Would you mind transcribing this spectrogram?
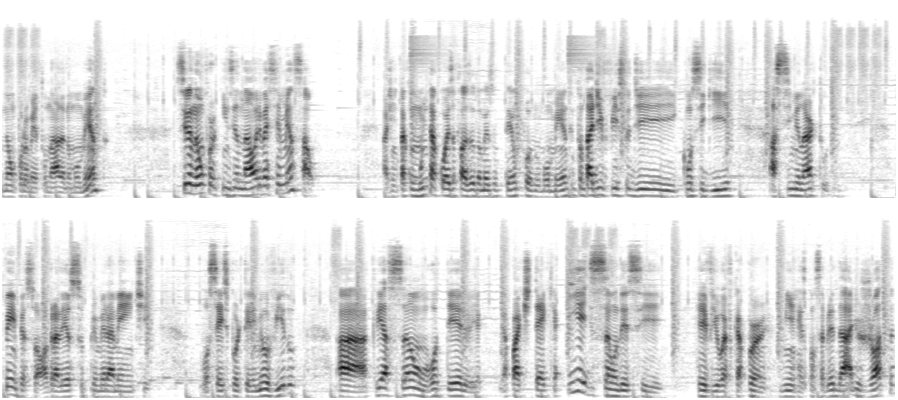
Não prometo nada no momento. Se ele não for quinzenal, ele vai ser mensal. A gente tá com muita coisa fazendo ao mesmo tempo no momento, então tá difícil de conseguir assimilar tudo. Bem, pessoal, agradeço primeiramente vocês por terem me ouvido. A criação, o roteiro, a parte técnica e edição desse review vai ficar por minha responsabilidade, o Jota.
